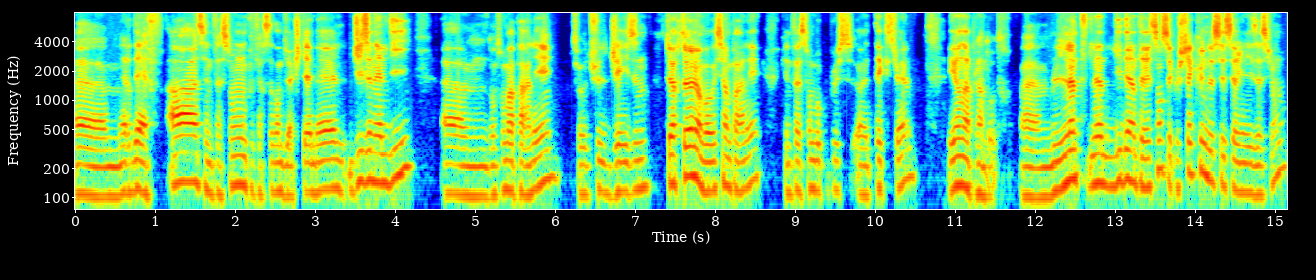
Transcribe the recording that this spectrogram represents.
Euh, RDFA, c'est une façon, on peut faire ça dans du HTML. JSON-LD, euh, dont on va parler, c'est au-dessus de JSON. Turtle, on va aussi en parler, qui est une façon beaucoup plus euh, textuelle. Et on a plein d'autres. L'idée intéressante, c'est que chacune de ces sérialisations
